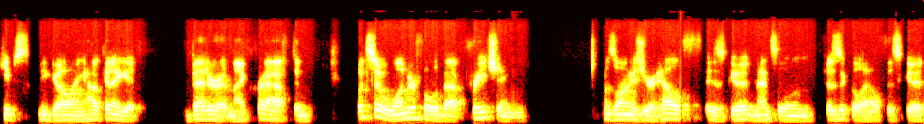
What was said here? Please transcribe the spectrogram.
keeps me going. How can I get better at my craft? And what's so wonderful about preaching, as long as your health is good, mental and physical health is good,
